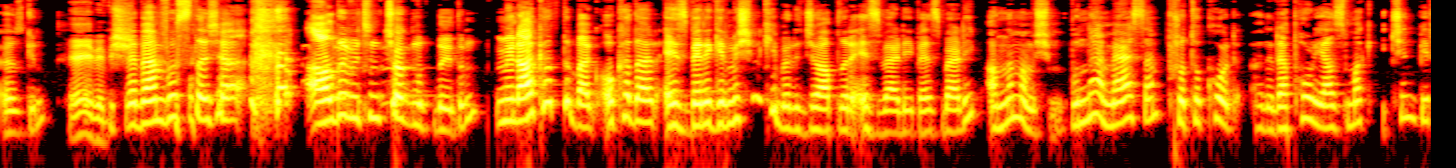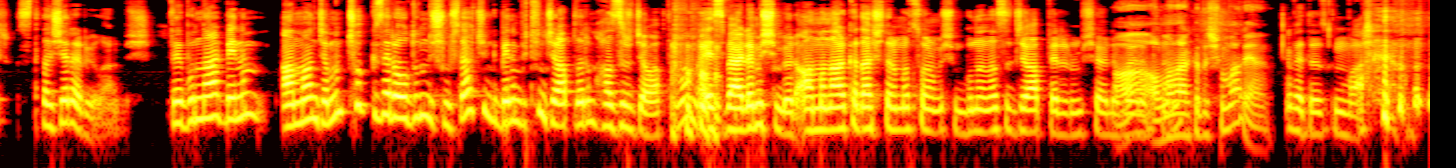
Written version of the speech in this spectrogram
Özgün. Hey bebiş. Ve ben bu staja aldığım için çok mutluydum. Mülakatta bak o kadar ezbere girmişim ki böyle cevapları ezberleyip ezberleyip anlamamışım. Bunlar meğersem protokol hani rapor yazmak için bir stajyer arıyorlarmış. Ve bunlar benim Almancamın çok güzel olduğunu düşünmüşler. Çünkü benim bütün cevaplarım hazır cevap tamam mı? Ezberlemişim böyle. Alman arkadaşlarıma sormuşum buna nasıl cevap veririm şöyle Aa, böyle. Alman falan. arkadaşım var yani. Evet Özgün var.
